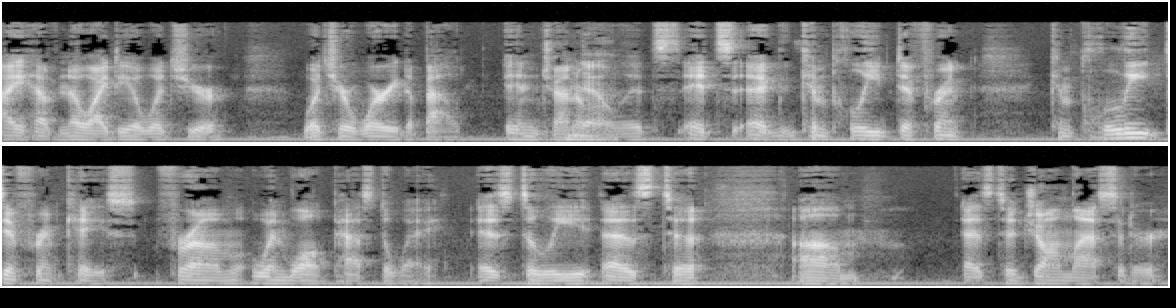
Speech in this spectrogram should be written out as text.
I have no idea what you're what you're worried about in general. No. It's it's a complete different complete different case from when Walt passed away as to Lee as to um as to John Lasseter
